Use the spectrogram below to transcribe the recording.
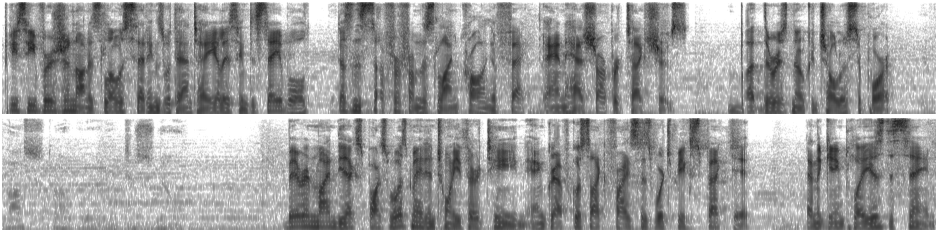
The PC version, on its lowest settings with anti-aliasing disabled, doesn't suffer from this line crawling effect and has sharper textures. But there is no controller support. Bear in mind the Xbox was made in 2013, and graphical sacrifices were to be expected, and the gameplay is the same.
